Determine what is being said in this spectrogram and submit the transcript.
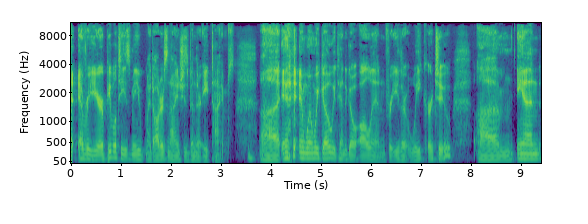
every year. People tease me. My daughter's nine. She's been there eight times. Uh, and, and, when we go we tend to go all in for either a week or two. Um, and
